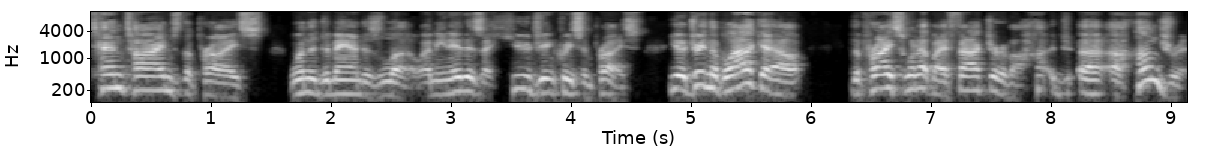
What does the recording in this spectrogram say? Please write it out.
10 times the price when the demand is low. I mean, it is a huge increase in price. You know, during the blackout, the price went up by a factor of a, uh, a hundred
